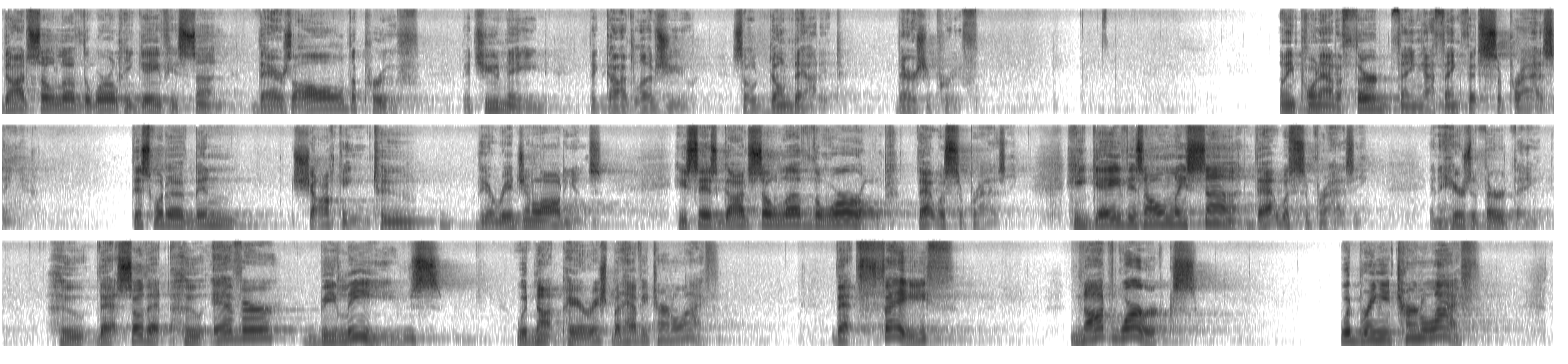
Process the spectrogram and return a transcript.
God so loved the world, he gave his son. There's all the proof that you need that God loves you. So don't doubt it. There's your proof. Let me point out a third thing I think that's surprising. This would have been shocking to the original audience. He says, God so loved the world. That was surprising. He gave his only son. That was surprising. And here's the third thing. Who that so that whoever believes would not perish but have eternal life. That faith, not works, would bring eternal life.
